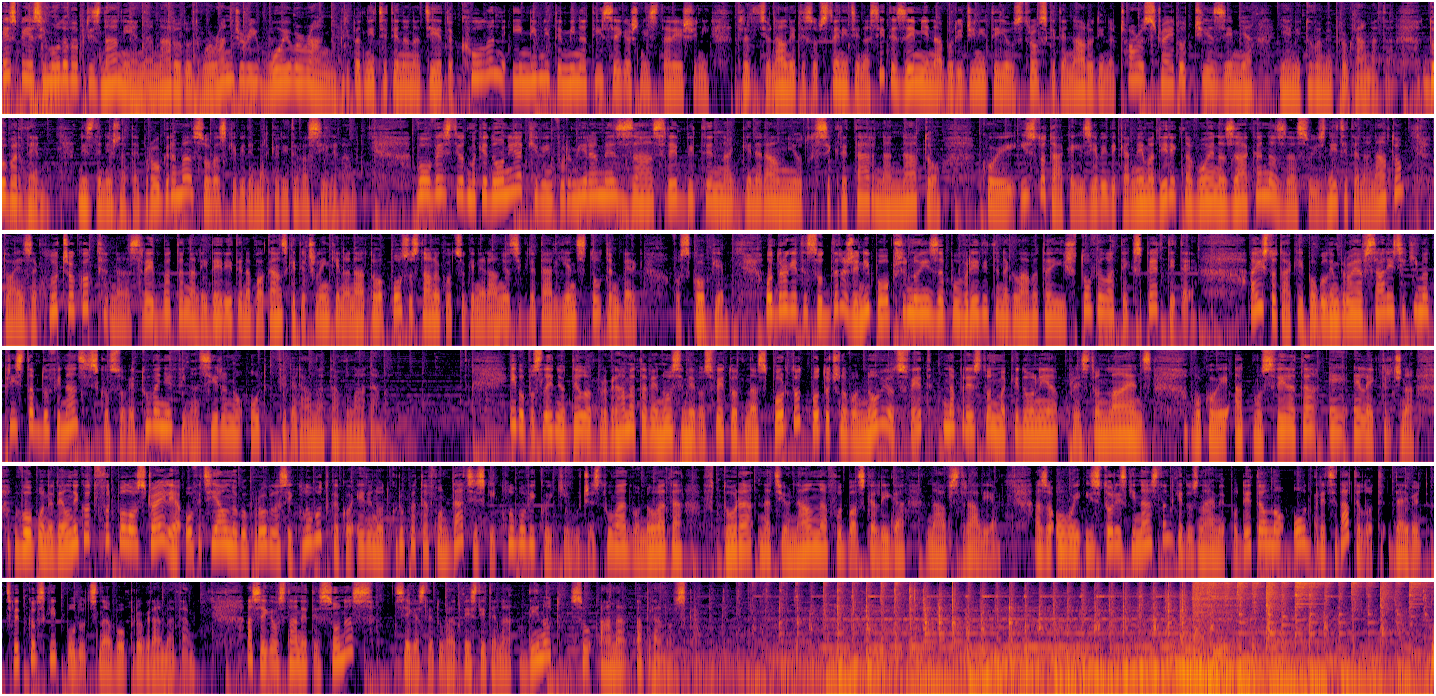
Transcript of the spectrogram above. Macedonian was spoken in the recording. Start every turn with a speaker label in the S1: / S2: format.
S1: СПС им одава признание на народот Варанджери Војваранг, припадниците на нацијата Кулен и нивните минати и сегашни старешини, традиционалните собственици на сите земји на абориджините и островските народи на Торрес Стрейт, од чија земја ја емитуваме програмата. Добар ден! Низ денешната програма со вас ќе биде Маргарита Василева. Во вести од Македонија ќе ви информираме за средбите на генералниот секретар на НАТО, кој исто така изјави дека нема директна воена закана за сојзниците на НАТО. Тоа е заклучокот на средбата на лидерите на балканските членки на НАТО по состанокот со генералниот секретар Јен Столтенберг во Скопје. Од другите содржани поопшено и за повредите на главата и што велат експертите. А исто така и поголем број австралици ќе имат пристап до финансиско советување финансирано од федералната влада. И во последниот дел од програмата ве носиме во светот на спортот, поточно во новиот свет на Престон Македонија, Престон Lions, во кој атмосферата е електрична. Во понеделникот Футбол Австралија официјално го прогласи клубот како еден од групата фондацијски клубови кои ќе учествуваат во новата втора национална фудбалска лига на Австралија. А за овој историски настан ќе дознаеме подетално од председателот Давид Цветковски подоцна во програмата. А сега останете со нас, сега следуваат вестите на денот со Ана Abramovska.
